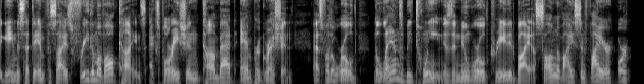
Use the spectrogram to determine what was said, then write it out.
the game is set to emphasize freedom of all kinds, exploration, combat, and progression. As for the world, the Lands Between is the new world created by A Song of Ice and Fire, or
